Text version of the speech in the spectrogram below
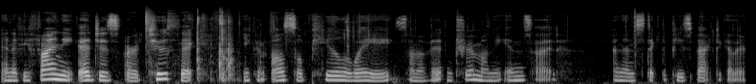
And if you find the edges are too thick, you can also peel away some of it and trim on the inside and then stick the piece back together.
